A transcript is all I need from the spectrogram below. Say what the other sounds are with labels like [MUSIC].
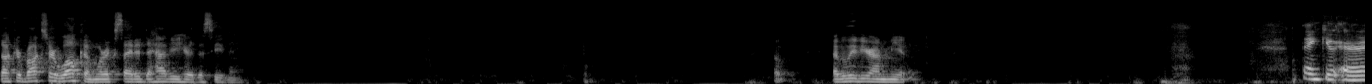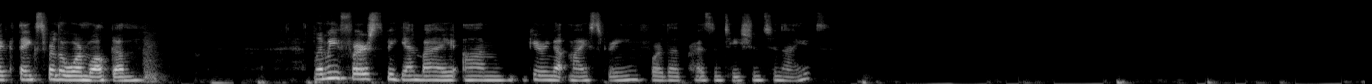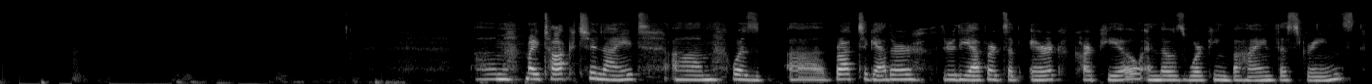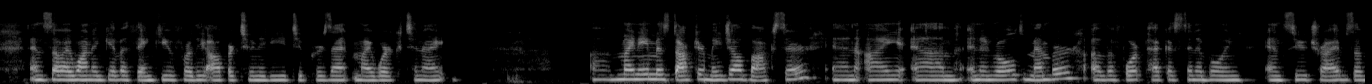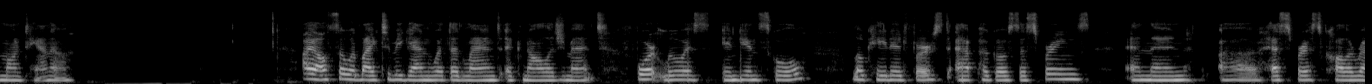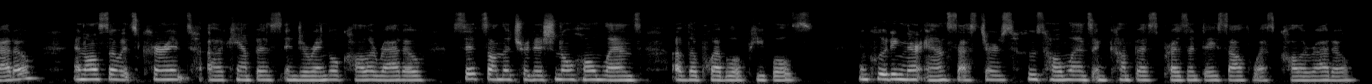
Dr. Boxer, welcome. We're excited to have you here this evening. Oh, I believe you're on mute. Thank you, Eric. Thanks for the warm welcome. Let me first begin by um, gearing up my screen for the presentation tonight. Um, my talk tonight um, was uh, brought together through the efforts of Eric Carpio and those working behind the screens. And so I want to give a thank you for the opportunity to present my work tonight. Um, my name is Dr. Majel Boxer, and I am an enrolled member of the Fort Peck Assiniboine and Sioux tribes of Montana. I also would like to begin with a land acknowledgement. Fort Lewis Indian School, located first at Pagosa Springs and then uh, Hesperus, Colorado, and also its current uh, campus in Durango, Colorado, sits on the traditional homelands of the Pueblo peoples including their ancestors whose homelands encompass present-day Southwest Colorado.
